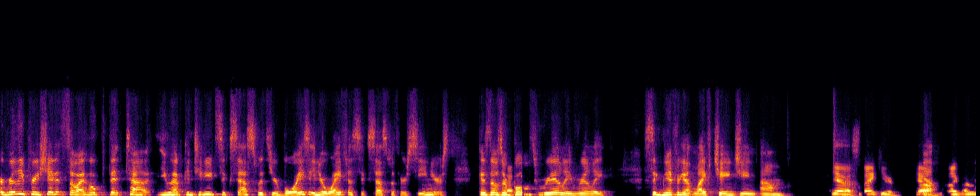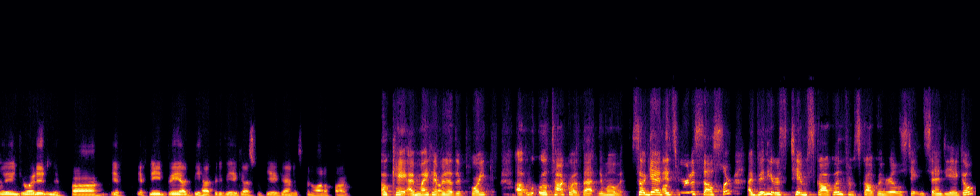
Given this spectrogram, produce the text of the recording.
I, really appreciate it. So I hope that uh, you have continued success with your boys and your wife has success with her seniors because those are both really, really significant, life changing. Um, yes, thank you. Yeah, yeah. I, I, really enjoyed it, and if uh, if if need be, I'd be happy to be a guest with you again. It's been a lot of fun. Okay, I might have another point. Uh, we'll talk about that in a moment. So again, it's Myrna Selsler. I've been here with Tim Scoglin from Scoglin Real Estate in San Diego,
